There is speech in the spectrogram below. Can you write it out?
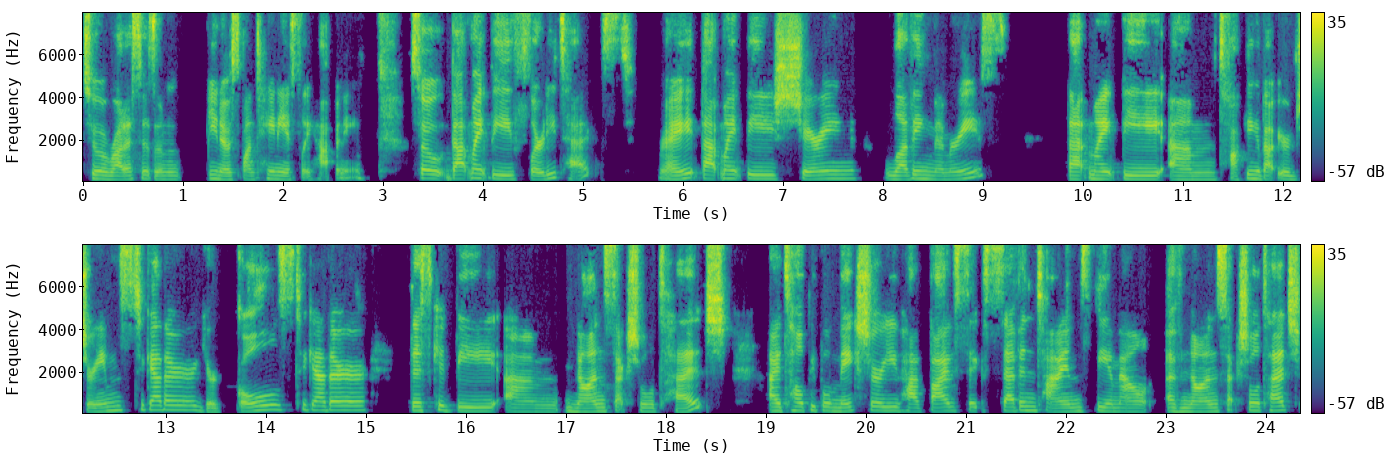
to eroticism, you know, spontaneously happening. So that might be flirty text right? That might be sharing loving memories. That might be um, talking about your dreams together, your goals together. This could be um, non sexual touch. I tell people make sure you have five, six, seven times the amount of non sexual touch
